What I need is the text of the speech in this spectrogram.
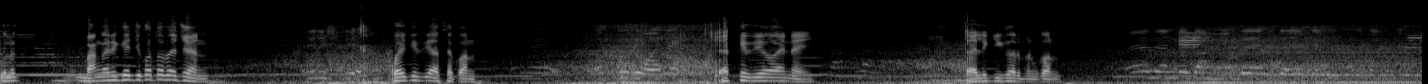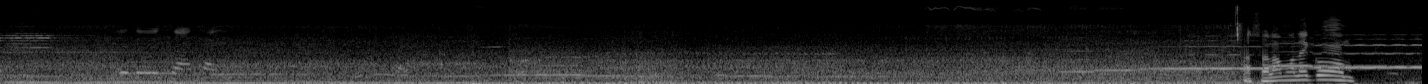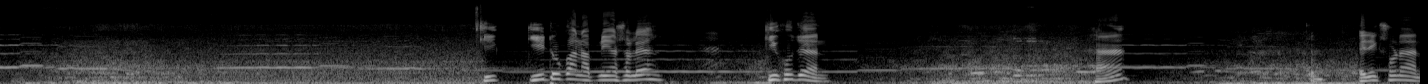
বলে বাঙালি কেজি কত বেচেন? কয় কেজি আছে কন? এক কেজি হয় নাই। তাইলে কি করবেন কন? আসসালামু আলাইকুম। কি কি দোকান আপনি আসলে? কি খুঁজেন? হ্যাঁ? এদিক শুনেন।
